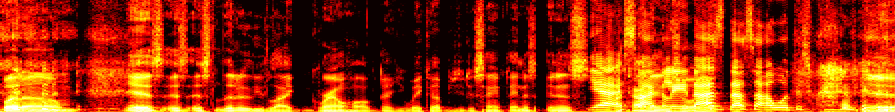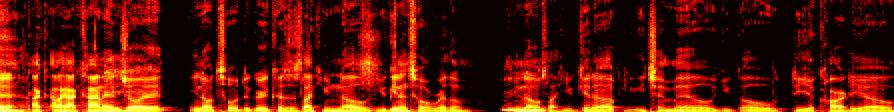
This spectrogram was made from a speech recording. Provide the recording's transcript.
but um, yeah, it's, it's it's literally like Groundhog Day. You wake up, you do the same thing. It's, and it's, yeah, I exactly. That's it. that's how I would describe it. yeah. I, like I kind of enjoy it, you know, to a degree because it's like you know you get into a rhythm. You Mm-hmm. know, it's like you get up, you eat your meal, you go do your cardio,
